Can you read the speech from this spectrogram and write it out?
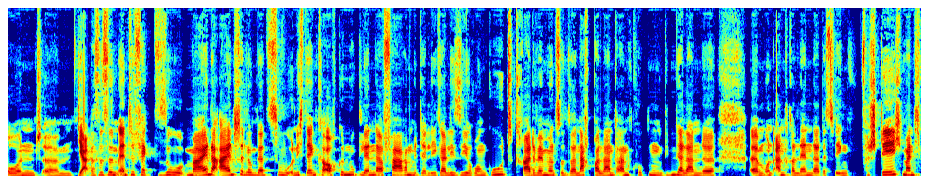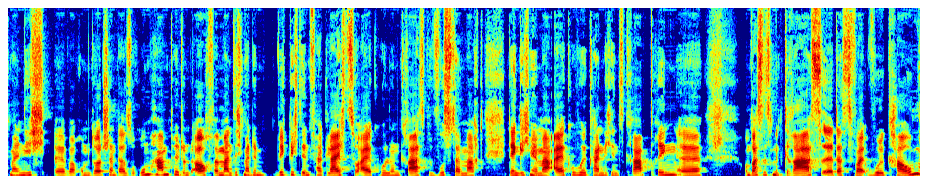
Und ähm, ja, das ist im Endeffekt so meine Einstellung dazu. Und ich denke, auch genug Länder fahren mit der Legalisierung gut, gerade wenn wir uns unser Nachbarland angucken, die Niederlande ähm, und andere Länder. Deswegen verstehe ich manchmal nicht, äh, warum Deutschland da so rumhampelt. Und auch wenn man sich mal den, wirklich den Vergleich zu Alkohol und Gras bewusster macht, denke ich mir mal, Alkohol kann ich ins Grab bringen. Äh, und was ist mit Gras? Äh, das war wohl kaum,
